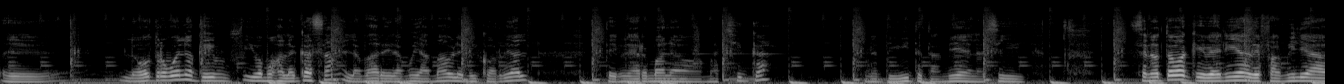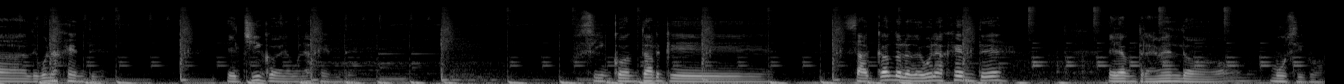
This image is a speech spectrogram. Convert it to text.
Eh, lo otro bueno que íbamos a la casa, la madre era muy amable, muy cordial, tenía una hermana más chica, una pibita también, así. Se notaba que venía de familia de buena gente. El chico era buena gente sin contar que sacándolo de buena gente, era un tremendo músico.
